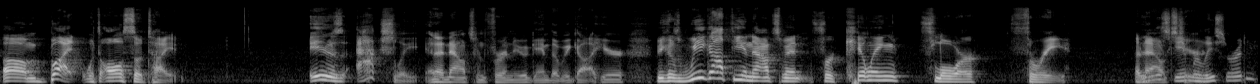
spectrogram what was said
um, but what's also tight it is actually an announcement for a new game that we got here because we got the announcement for Killing Floor 3 announced. Did this game released already?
